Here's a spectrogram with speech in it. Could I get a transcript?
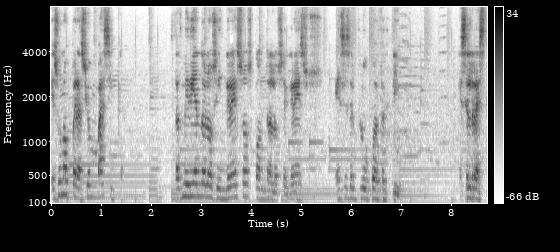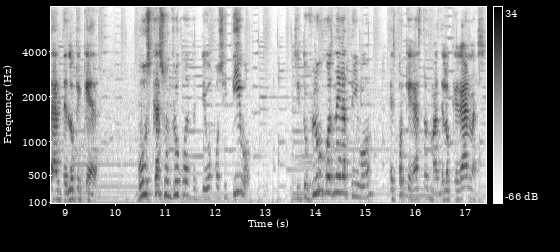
es una operación básica. Estás midiendo los ingresos contra los egresos. Ese es el flujo efectivo es el restante, es lo que queda. Buscas un flujo efectivo positivo. Si tu flujo es negativo, es porque gastas más de lo que ganas.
